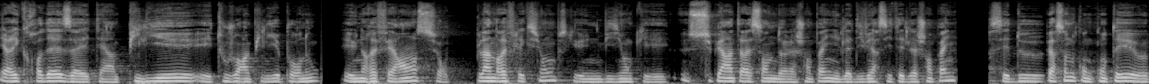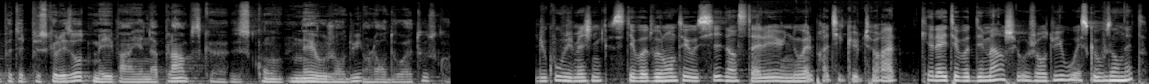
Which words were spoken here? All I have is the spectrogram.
Eric Rodez a été un pilier et toujours un pilier pour nous et une référence sur plein de réflexions, parce qu'il y a une vision qui est super intéressante de la Champagne et de la diversité de la Champagne. Ces deux personnes qu'on comptait euh, peut-être plus que les autres, mais il y en a plein, parce que ce qu'on est aujourd'hui, on leur doit à tous. Quoi. Du coup, j'imagine que c'était votre volonté aussi d'installer une nouvelle pratique culturelle. Quelle a été votre démarche et aujourd'hui, où est-ce que vous en êtes?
